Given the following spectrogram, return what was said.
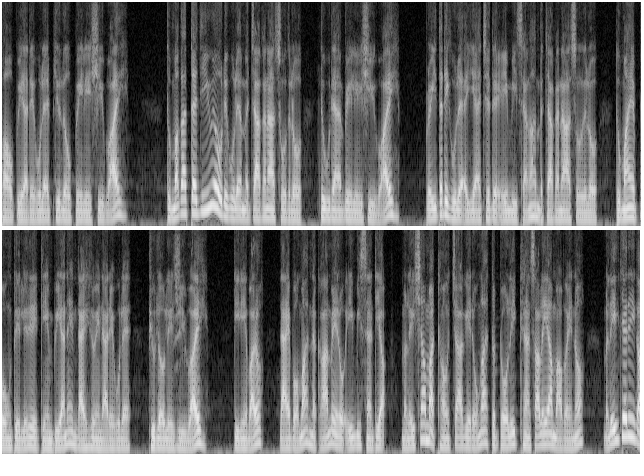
ဖောက်ပေးတာတွေကိုလည်းပြုလုပ်ပေးလေးရှိပါတယ်။သူမကတက်ကြီးရွယ်တွေကိုလည်းမကြာခဏဆိုသလိုလူတန်းပေးလေးရှိပါတယ်။ပရိသတ်တွေကိုလည်းအရန်ချစ်တဲ့ AB ဆန်ကမကြာခဏဆိုသလိုသူမရဲ့ပုံသေးလေးတွေတင်ပေးရတဲ့ live လွှင့်တာတွေကိုလည်းပြုလုပ်လေးရှိပါတယ်။ဒီနေ့ပါတော့ live ပေါ်မှာငကားမဲတော့ AB ဆန်တယောက်မလေးရှားမှာထောင်ချခဲ့တော့ကတော်တော်လေးခံစားလိုက်ရမှာပဲနော်။မလေးကျတွေက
